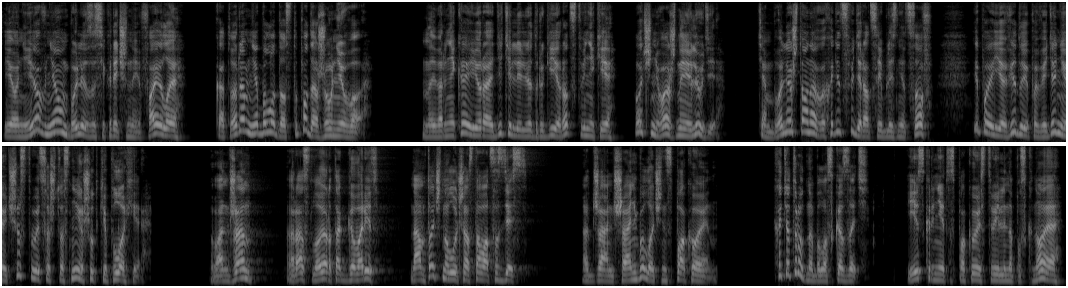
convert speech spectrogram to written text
и у неё в нём были засекреченные файлы, которым не было доступа даже у него. Наверняка её родители или другие родственники – очень важные люди. Тем более, что она выходит с Федерации Близнецов, и по её виду и поведению чувствуется, что с ней шутки плохи. «Ван Джен, раз Лоэр так говорит, нам точно лучше оставаться здесь?» Джан Шань был очень спокоен. Хотя трудно было сказать, искренне это спокойствие или напускное,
